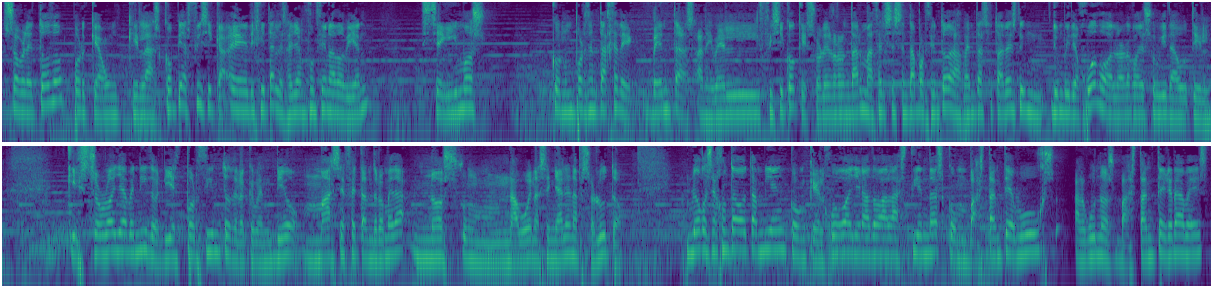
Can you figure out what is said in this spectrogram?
Sobre todo porque aunque las copias físicas eh, digitales hayan funcionado bien, seguimos con un porcentaje de ventas a nivel físico que suele rondar más del 60% de las ventas totales de un, de un videojuego a lo largo de su vida útil. Que solo haya vendido el 10% de lo que vendió Mass Effect Andrómeda no es una buena señal en absoluto. Luego se ha juntado también con que el juego ha llegado a las tiendas con bastante bugs, algunos bastante graves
